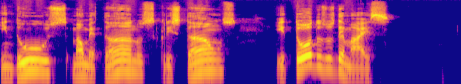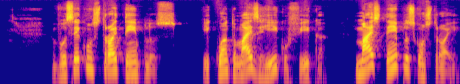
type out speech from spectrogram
hindus, maometanos, cristãos e todos os demais. Você constrói templos, e quanto mais rico fica, mais templos constrói.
